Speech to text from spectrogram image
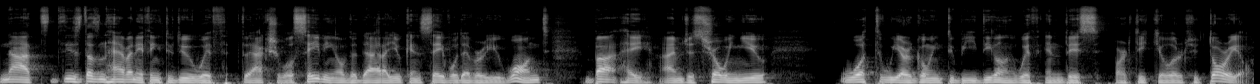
not, this doesn't have anything to do with the actual saving of the data. You can save whatever you want, but hey, I'm just showing you what we are going to be dealing with in this particular tutorial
